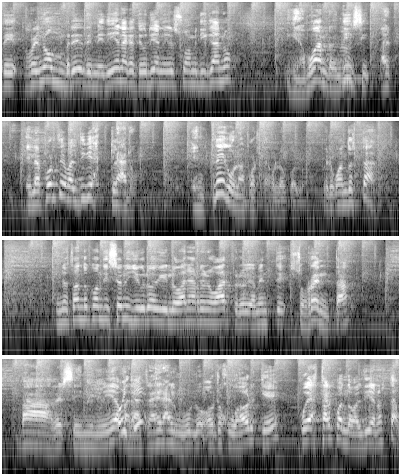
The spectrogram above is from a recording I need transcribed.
de renombre, de mediana categoría a nivel sudamericano y que me puedan rendir. Sí, el aporte de Valdivia es claro. Entrega un aporte a Colo Colo. Pero cuando está y no estando en condiciones, yo creo que lo van a renovar, pero obviamente su renta va a verse disminuida Oye. para traer a algún otro jugador que pueda estar cuando Valdivia no está.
